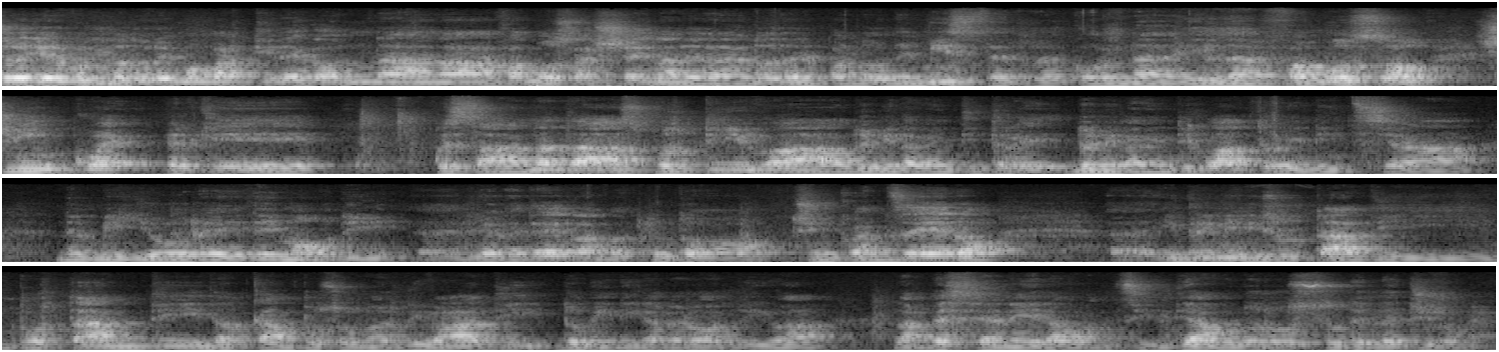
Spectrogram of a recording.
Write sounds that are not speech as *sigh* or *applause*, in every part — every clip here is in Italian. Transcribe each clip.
Angelo Iervolino dovremmo partire con la famosa scena dell'allenatore del pallone Mister con il famoso 5 perché questa annata sportiva 2023-2024 inizia nel migliore dei modi. Eh, Lione Terra ha battuto 5-0, eh, i primi risultati importanti dal campo sono arrivati, domenica però arriva la bestia nera o anzi il diavolo rosso del girone.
